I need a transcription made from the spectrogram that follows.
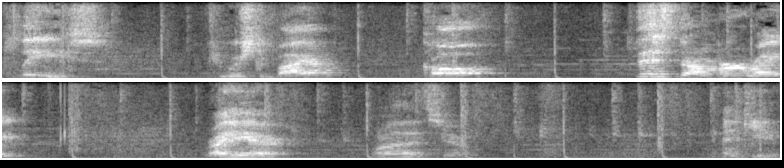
Please, if you wish to buy him, call this number right, right here. Well, that's you. Thank you.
